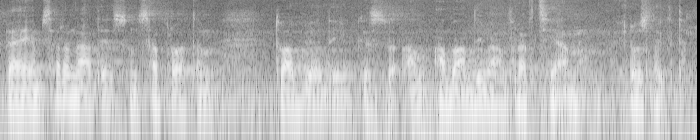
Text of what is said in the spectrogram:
spējam sarunāties un saprotam to atbildību, kas abām divām frakcijām ir uzlikta.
